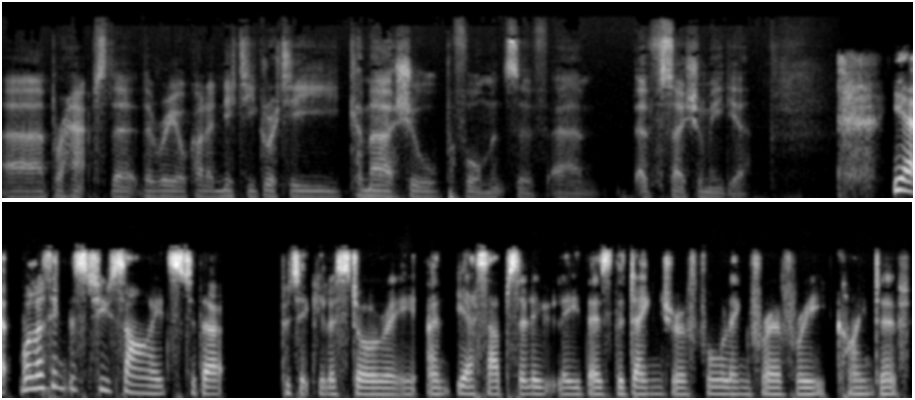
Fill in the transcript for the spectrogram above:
uh, perhaps the the real kind of nitty gritty commercial performance of um, of social media. Yeah, well, I think there's two sides to that particular story, and yes, absolutely, there's the danger of falling for every kind of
